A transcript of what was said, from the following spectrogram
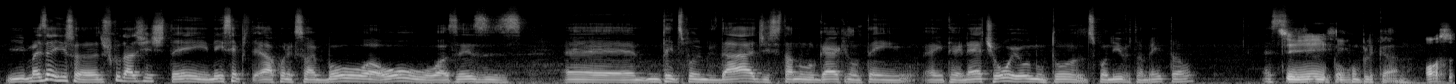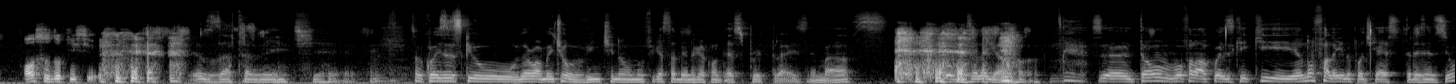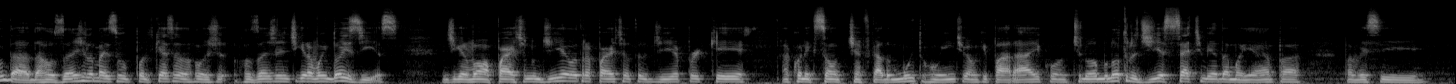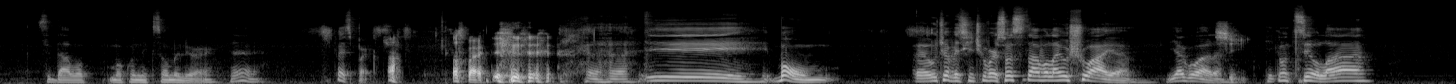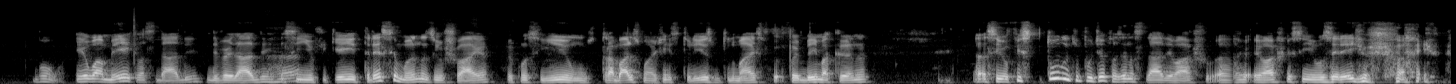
E, mas é isso, a dificuldade a gente tem, nem sempre a conexão é boa, ou às vezes é, não tem disponibilidade, se está num lugar que não tem é, internet, ou eu não estou disponível também, então é sim, um pouco complicado. Osso, ossos do ofício. Exatamente. São coisas que o, normalmente o ouvinte não, não fica sabendo o que acontece por trás, né? Mas, mas é legal. Então, vou falar uma coisa aqui que eu não falei no podcast 301 da, da Rosângela, mas o podcast da Rosângela a gente gravou em dois dias. A gente gravou uma parte num dia, outra parte outro dia, porque a conexão tinha ficado muito ruim, tivemos que parar e continuamos no outro dia, sete e meia da manhã, para ver se, se dava uma conexão melhor. É, faz parte. Ah, faz parte. e, bom, a última vez que a gente conversou, você estava lá em Ushuaia. E agora? Sim. O que aconteceu lá? Bom, eu amei aquela cidade, de verdade. Uhum. Assim, eu fiquei três semanas em Ushuaia. Eu consegui uns trabalhos com agência de turismo e tudo mais. Foi, foi, bem bacana. Assim, eu fiz tudo o que podia fazer na cidade, eu acho. Eu acho que, assim, eu zerei Ushuaia.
